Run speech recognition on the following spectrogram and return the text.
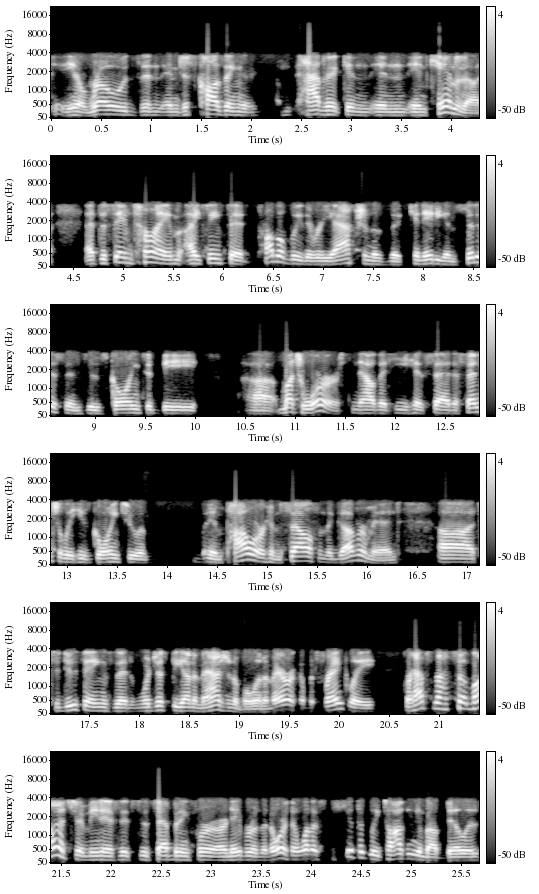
you know roads and, and just causing havoc in, in, in Canada. At the same time, I think that probably the reaction of the Canadian citizens is going to be uh, much worse now that he has said essentially he's going to empower himself and the government uh, to do things that would just be unimaginable in America. But frankly, perhaps not so much. I mean, if it's just happening for our neighbor in the north, and what I'm specifically talking about, Bill, is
